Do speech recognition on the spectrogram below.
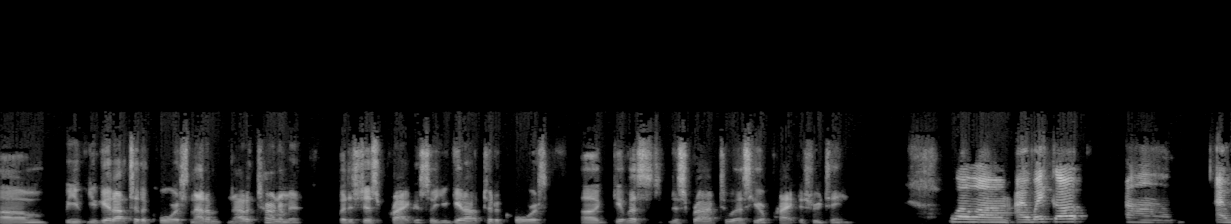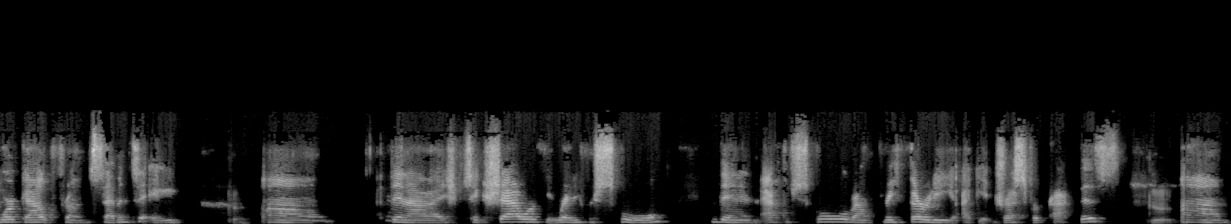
Um, you, you get out to the course, not a not a tournament, but it's just practice. So you get out to the course. Uh, give us describe to us your practice routine. Well, um, I wake up. Um, I work out from seven to eight. Okay. Um, then I take a shower, get ready for school. Then after school, around three thirty, I get dressed for practice. Good. Um,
